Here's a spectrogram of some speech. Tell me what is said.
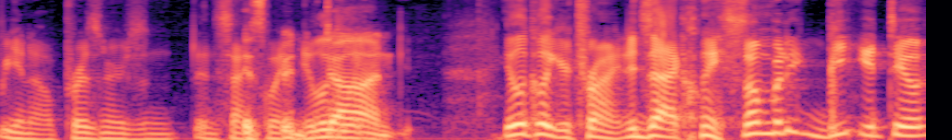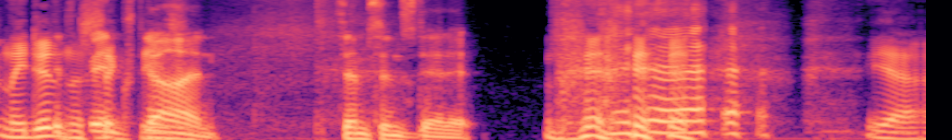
you know prisoners in, in San It's Quentin. been you look done. Like, you look like you're trying. Exactly. Somebody beat you to it, and they did it in It's the been '60s. done. Simpsons did it. yeah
